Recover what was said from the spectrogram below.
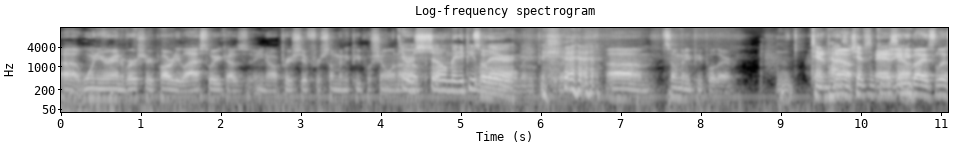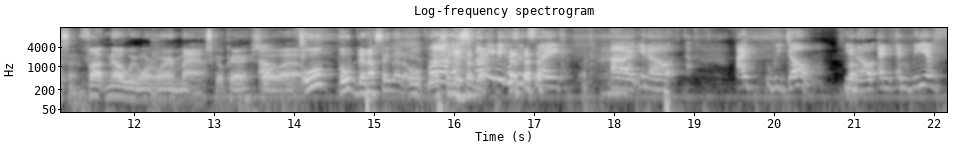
uh, one year anniversary party last week. I was you know appreciative for so many people showing There up. were so many people so there. many people there. um, so many people there. Ten And pounds no, of chips and and anybody's listening, fuck no, we weren't wearing masks. Okay, so Oh. uh, oop, oop, did I say that? I Well, shouldn't have it's said funny that. because it's like, uh, you know, I we don't, you No. know, and and we have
